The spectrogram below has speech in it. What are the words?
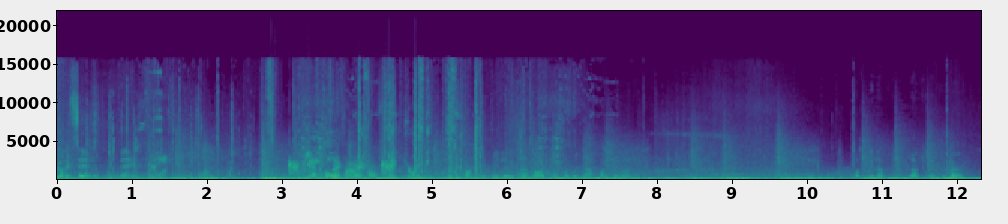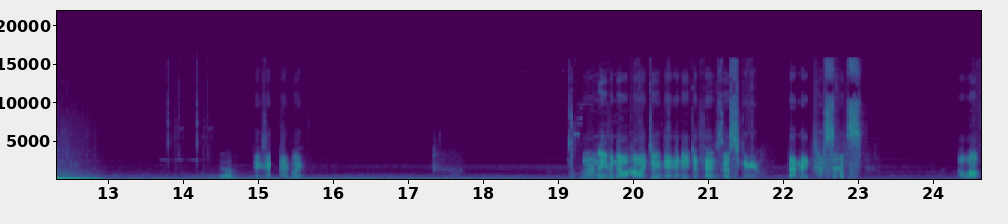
Good assist. Thanks. Everyone. Game over. rifle. Victory. Fuck, did we lose that last one but win that by so much? Must have been that, that sniper there. Yeah. Exactly. I don't even know how I didn't get any defense this game. That made no sense. Oh well.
